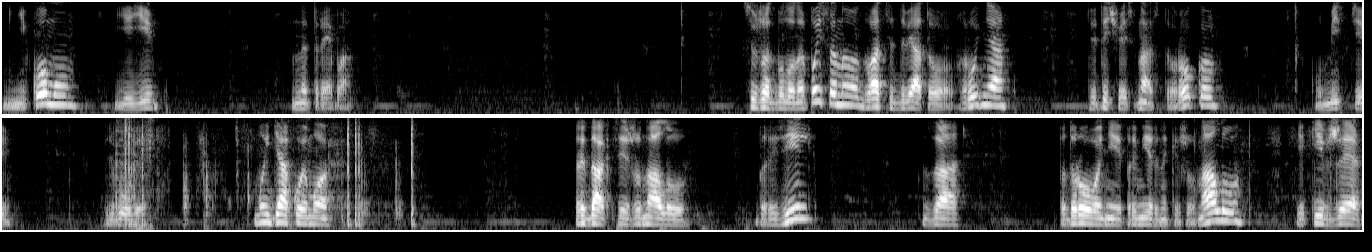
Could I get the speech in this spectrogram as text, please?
Нікому її не треба. Сюжет було написано 29 грудня 2018 року у місті Львові. Ми дякуємо редакції журналу Березіль за подаровані примірники журналу, які вже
